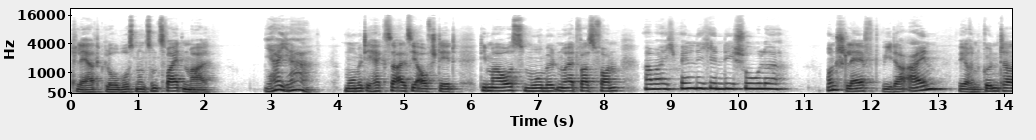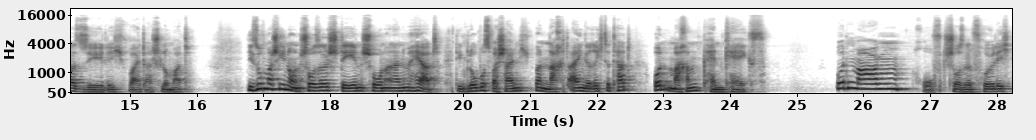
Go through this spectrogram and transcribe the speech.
plärt Globus nun zum zweiten Mal. Ja, ja, murmelt die Hexe, als sie aufsteht. Die Maus murmelt nur etwas von, aber ich will nicht in die Schule und schläft wieder ein, während Günther selig weiter schlummert. Die Suchmaschine und Schussel stehen schon an einem Herd, den Globus wahrscheinlich über Nacht eingerichtet hat, und machen Pancakes. Guten Morgen, ruft Schussel fröhlich,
